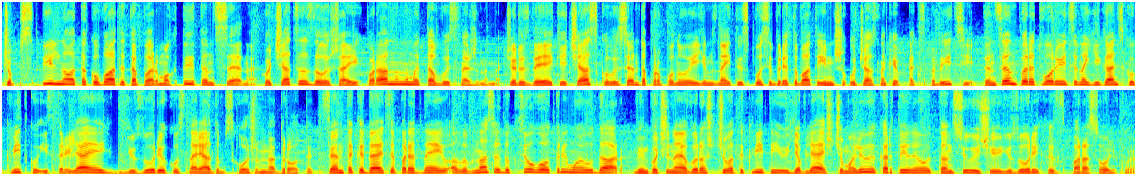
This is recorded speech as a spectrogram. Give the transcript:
щоб спільно атакувати та перемогти Тенсена. Хоча це залишає їх пораненими та виснаженими. Через деякий час, коли Сента пропонує їм знайти спосіб врятувати інших учасників експедиції, Тенсен перетворюється на гігантську квітку і стріляє в Юзуріху снарядом, схожим на дротик. Сента кидається перед нею, але внаслідок цього отримує удар. Він починає вирощувати квіти і уявляє, що малює картиною танцюючої Юзуріхи з парасолькою.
